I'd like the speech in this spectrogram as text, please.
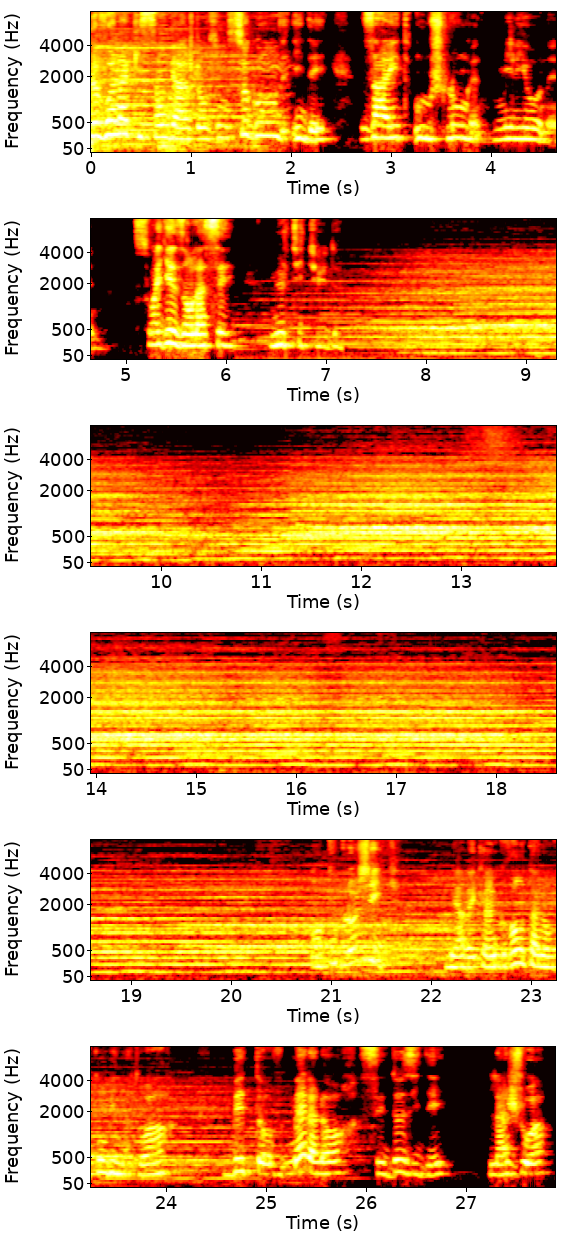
Le voilà qui s'engage dans une seconde idée. Seid umschlungen, Millionen. Soyez enlacés, multitudes. En toute logique, mais avec un grand talent combinatoire, Beethoven mêle alors ces deux idées, la joie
